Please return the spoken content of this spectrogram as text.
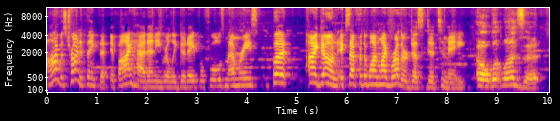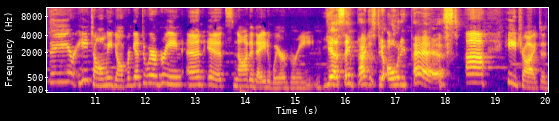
I was trying to think that if I had any really good April Fool's memories, but I don't, except for the one my brother just did to me. Oh, what was it? He told me don't forget to wear green, and it's not a day to wear green. Yeah, St. Patrick's Day already passed. Ah, he tried to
